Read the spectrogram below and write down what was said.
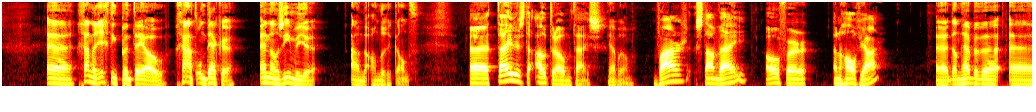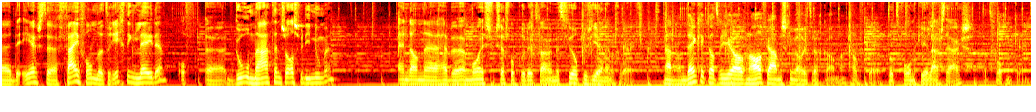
Uh, ga naar richting.to, ga het ontdekken en dan zien we je aan de andere kant. Tijdens de outro, Matthijs. Ja, Bram. Waar staan wij over een half jaar? Uh, dan hebben we de eerste 500 richtingleden, of doelmaten zoals we die noemen. En dan hebben we een mooi succesvol product waar we met veel plezier aan hebben gewerkt. Nou, dan denk ik dat we hier over een half jaar misschien wel weer terugkomen. Hoppakee. Tot de volgende keer, luisteraars. Tot de volgende keer.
